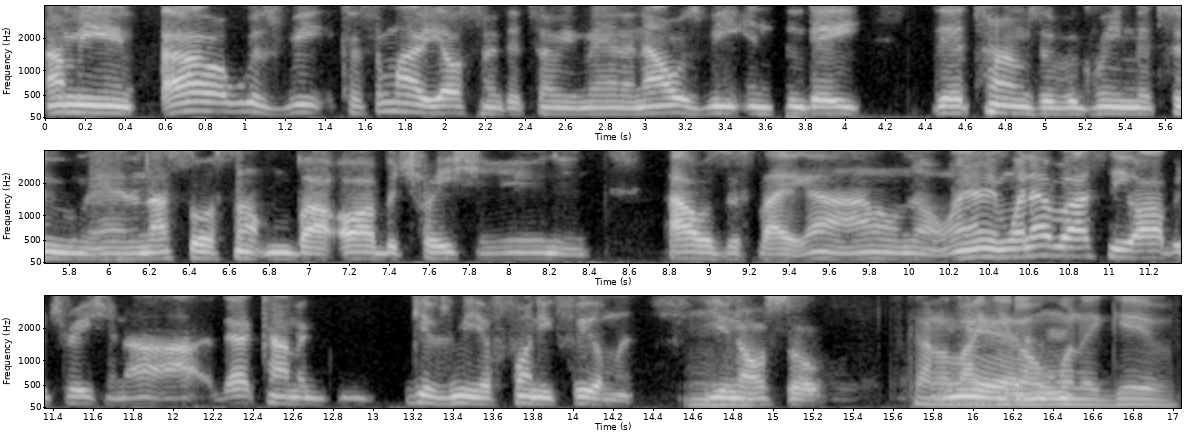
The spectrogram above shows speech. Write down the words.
I mean, I was read because somebody else sent it to me, man, and I was reading through they their terms of agreement too, man, and I saw something about arbitration, and I was just like, ah, I don't know. And whenever I see arbitration, I, that kind of gives me a funny feeling, mm-hmm. you know. So it's kind of like yeah, you don't want to give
